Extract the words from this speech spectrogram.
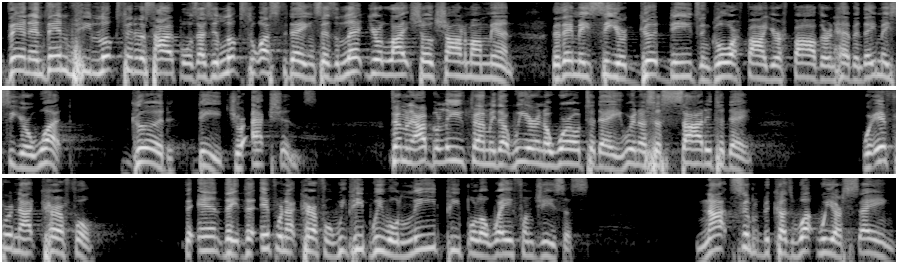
Then, and then he looks to the disciples as he looks to us today and says, Let your light show shine among men, that they may see your good deeds and glorify your Father in heaven. They may see your what? Good deeds, your actions. Family, I believe, family, that we are in a world today, we're in a society today where if we're not careful, the end, the, the, if we're not careful, we, we will lead people away from Jesus. Not simply because what we are saying,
